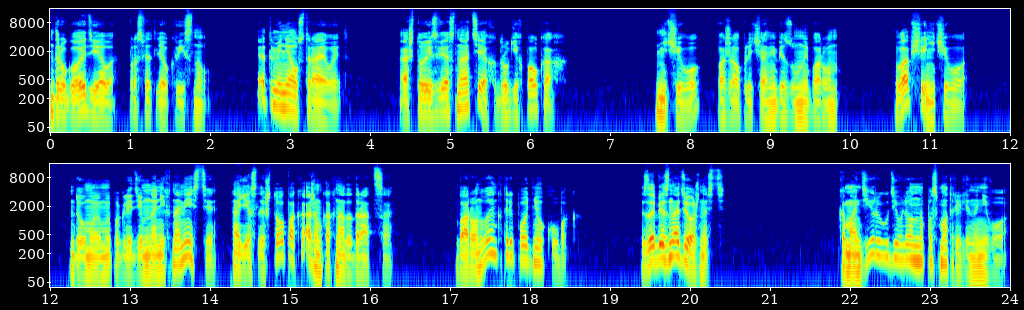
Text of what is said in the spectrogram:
«Другое дело», — просветлел Квиснул. «Это меня устраивает. А что известно о тех, других полках?» «Ничего», — пожал плечами безумный барон. «Вообще ничего. Думаю, мы поглядим на них на месте, а если что, покажем, как надо драться». Барон Лэнгтри поднял кубок. «За безнадежность!» Командиры удивленно посмотрели на него.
